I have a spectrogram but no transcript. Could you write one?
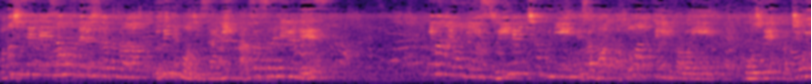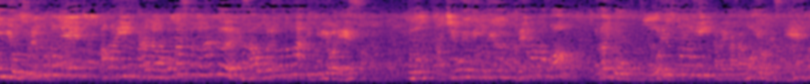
この姿勢で餌を食べる姿は海でも実際に観察されているんです。今のように水面近くに餌がまとまっている場合こうして立ち泳ぎをすることであまり体を動かすことなく餌を取ることができるようですこの立ち泳ぎという食べ方は意外と効率の良い食べ方のようですね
